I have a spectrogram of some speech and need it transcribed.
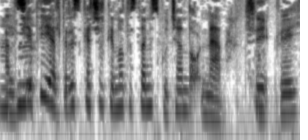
al 7 y al 3 cachas que no te están escuchando nada. Sí. Ok.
